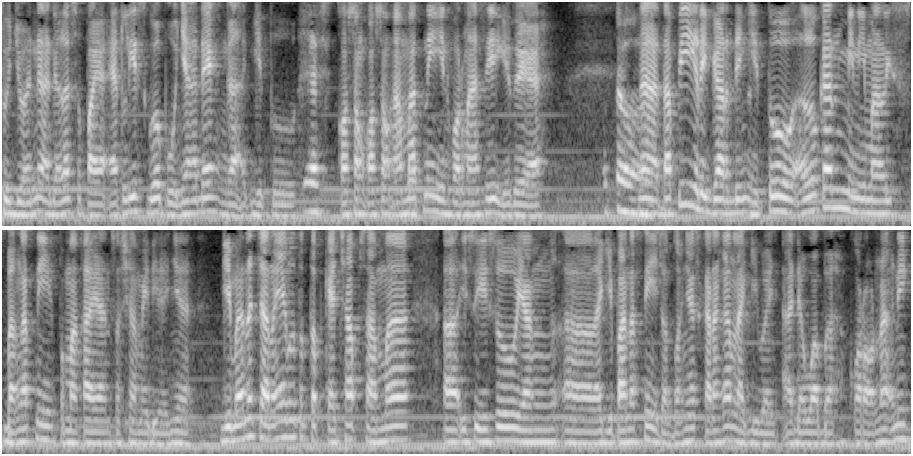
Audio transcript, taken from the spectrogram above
tujuannya adalah supaya at least gue punya deh, nggak gitu yes. kosong-kosong amat nih informasi gitu ya. Betul Nah, tapi regarding itu, lu kan minimalis banget nih pemakaian sosial medianya. Gimana caranya lu tetap catch up sama uh, isu-isu yang uh, lagi panas nih? Contohnya sekarang kan lagi ada wabah corona nih.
